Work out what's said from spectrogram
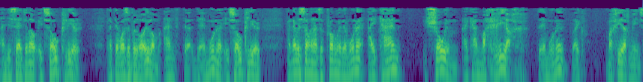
and he said, you know, it's so clear that there was a Borei Olam, and the, the emuna is so clear. Whenever someone has a problem with the emuna, I can show him, I can machriach the emuna, like machriach means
